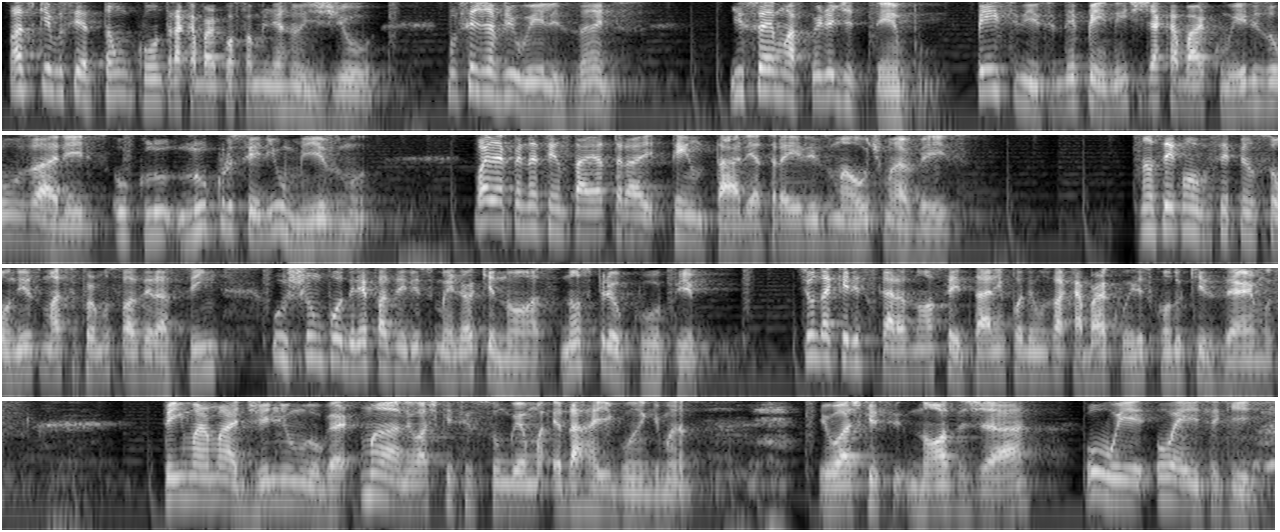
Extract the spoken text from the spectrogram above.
Mas por que você é tão contra acabar com a família Rangel? Você já viu eles antes? Isso é uma perda de tempo. Pense nisso, independente de acabar com eles ou usar eles, o lucro seria o mesmo. Vale a pena tentar e, atrair, tentar e atrair eles uma última vez. Não sei como você pensou nisso, mas se formos fazer assim, o Shun poderia fazer isso melhor que nós. Não se preocupe. Se um daqueles caras não aceitarem, podemos acabar com eles quando quisermos. Tem uma armadilha em um lugar. Mano, eu acho que esse Sungo é, uma, é da Raiguang, mano. Eu acho que esse, nós já. Ou é, ou é esse aqui?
